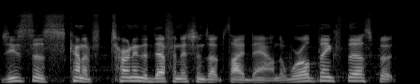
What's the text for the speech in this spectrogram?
Jesus is kind of turning the definitions upside down. The world thinks this, but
